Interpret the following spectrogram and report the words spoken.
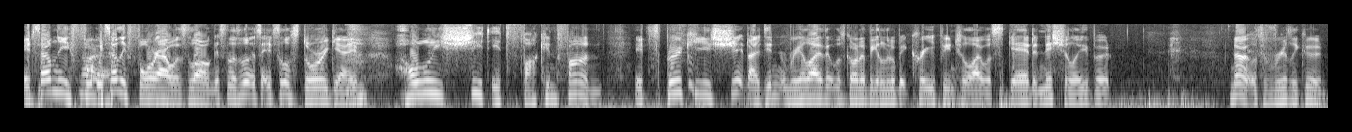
It's only four, Oh, it's only four hours long. It's a little, it's, a little story game. Holy shit! It's fucking fun. It's spooky as shit. I didn't realize it was going to be a little bit creepy until I was scared initially, but no, it was really good.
